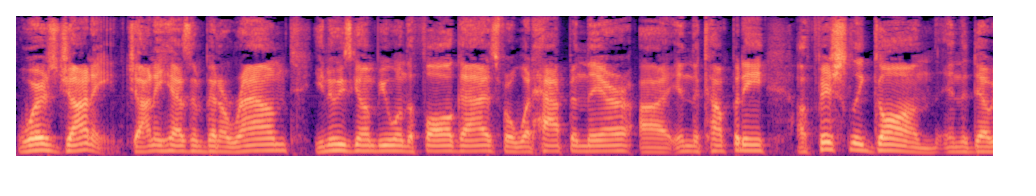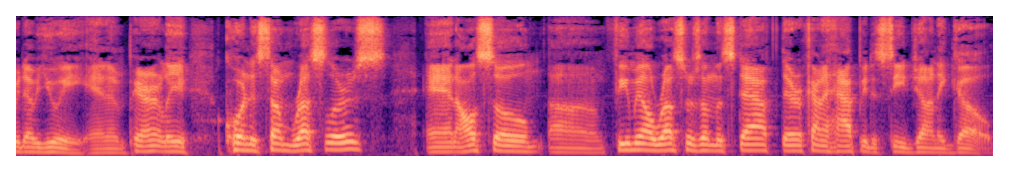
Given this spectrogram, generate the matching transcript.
where's Johnny? Johnny hasn't been around. You knew he's going to be one of the fall guys for what happened there uh, in the company. Officially gone in the WWE, and apparently, according to some wrestlers and also um, female wrestlers on the staff, they're kind of happy to see Johnny go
